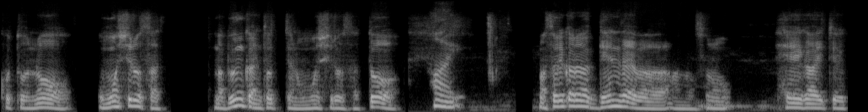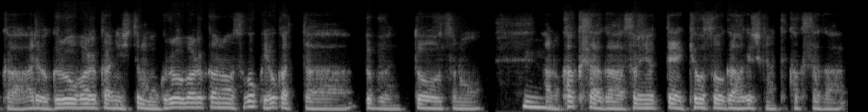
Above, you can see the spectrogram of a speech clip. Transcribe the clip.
ことの面白さ、まあ、文化にとっての面白さと、はい。まあ、それから現在は、あの、その、弊害というか、あるいはグローバル化にしても、グローバル化のすごく良かった部分と、その、うん。あの、格差が、それによって競争が激しくなって、格差が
